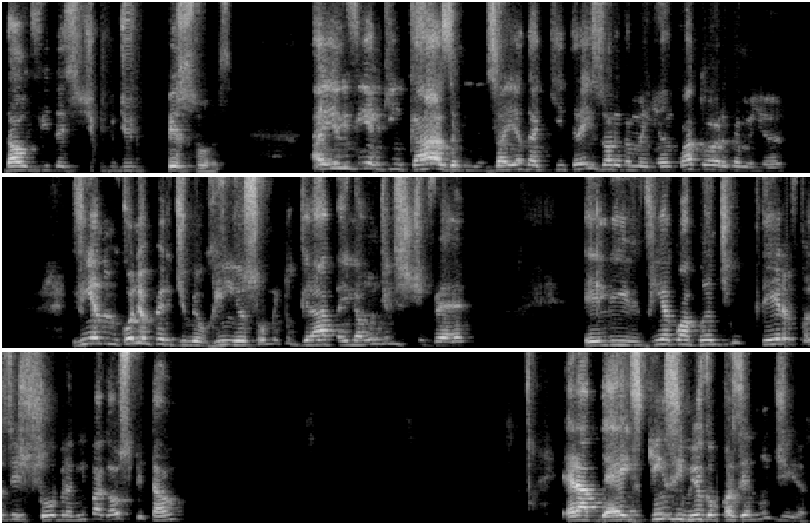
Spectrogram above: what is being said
Dar ouvido a esse tipo de pessoas. Aí ele vinha aqui em casa, saía daqui três horas da manhã, quatro horas da manhã. Vinha, quando eu perdi meu rim, eu sou muito grata a ele, aonde ele estiver. Ele vinha com a banda inteira fazer show para mim pagar o hospital. Era 10, 15 mil que eu fazia num dia.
